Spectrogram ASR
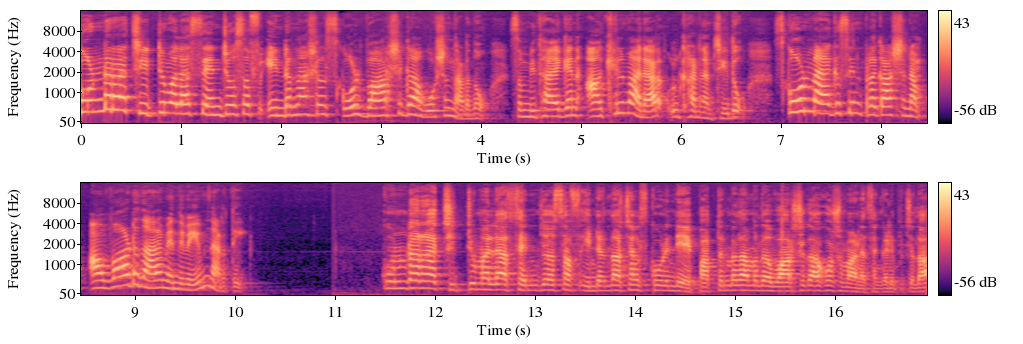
Kundara Chittumala Saint Joseph International School വാർഷികാഘോഷം നടന്നു. സംവിധായകൻ അഖിൽ മാരാർ ഉദ്ഘാടനം ചെയ്തു. സ്കൂൾ മാഗസിൻ പ്രകാശനം അവാർഡ് ദാനം എന്നിവയും നടത്തി. Kundara Chuttumala Saint Joseph International സ്കൂളിന്റെ പത്തൊൻപതാമത് വാർഷികാഘോഷമാണ് സംഘടിപ്പിച്ചത്.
